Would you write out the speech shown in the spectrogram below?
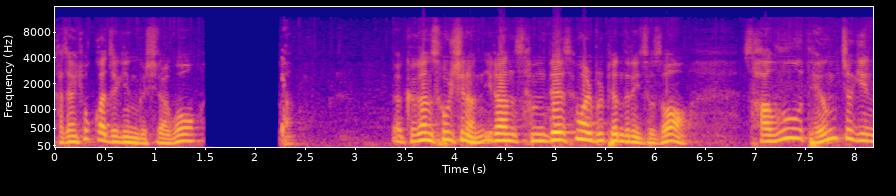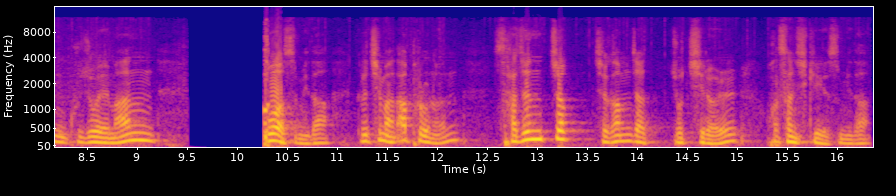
가장 효과적인 것이라고 그간 서울시는 이러한 3대 생활 불편들에 있어서 사후 대응적인 구조에만 보았습니다. 그렇지만 앞으로는 사전적 저감자 조치를 확산시키겠습니다.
